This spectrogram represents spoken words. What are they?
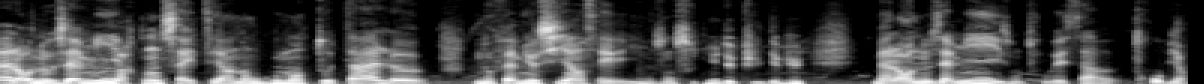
Alors nos amis, par contre, ça a été un engouement total. Nos familles aussi, hein, ils nous ont soutenus depuis le début. Mais alors nos amis, ils ont trouvé ça trop bien.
